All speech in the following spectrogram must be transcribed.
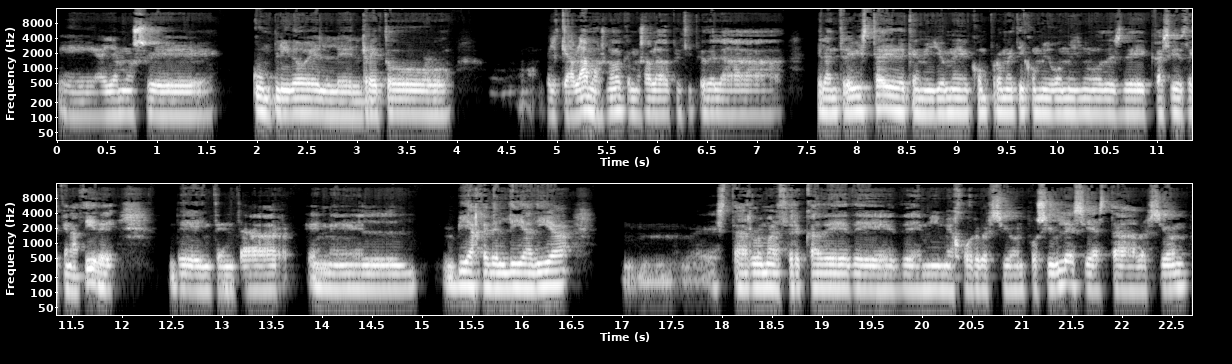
eh, hayamos cumplido el, reto del que hablamos, ¿no? que hemos hablado al principio de la, de la entrevista y de que yo me comprometí conmigo mismo desde casi desde que nací, de, de intentar en el viaje del día a día mm, estar lo más cerca de, mi mejor versión posible, si esta versión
